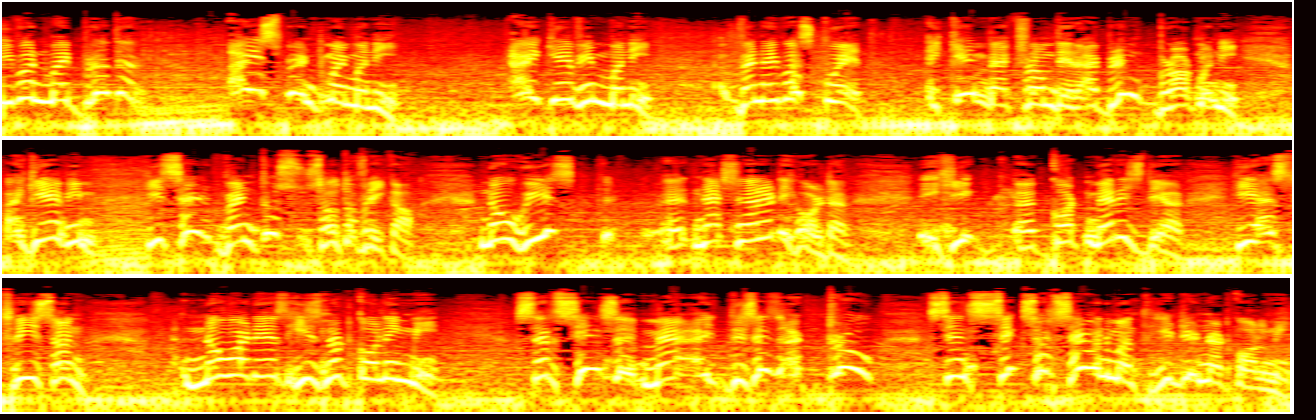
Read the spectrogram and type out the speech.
even my brother I spent my money I gave him money when I was Kuwait I came back from there I bring brought money I gave him he said went to South Africa no he is nationality holder he caught marriage there he has three son Nowadays he's not calling me. Sir, since uh, this is uh, true, since six or seven month, he did not call me.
